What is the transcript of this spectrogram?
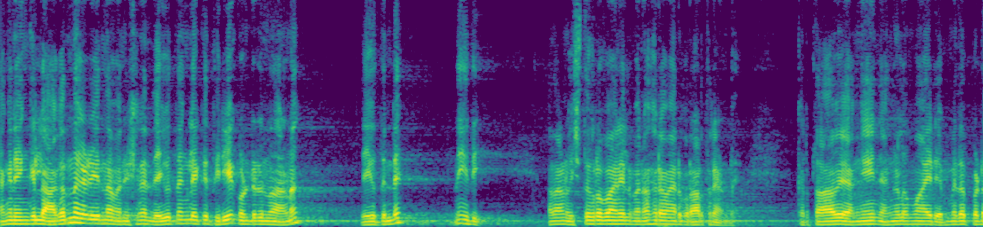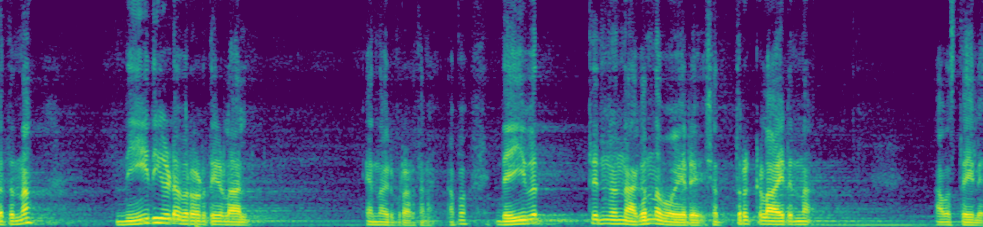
അങ്ങനെയെങ്കിൽ അകന്നു കഴിയുന്ന മനുഷ്യനെ ദൈവത്തിലേക്ക് തിരികെ കൊണ്ടുവരുന്നതാണ് ദൈവത്തിന്റെ നീതി. അതാണ് വിശുദ്ധ കുർബാനയിൽ മനോഹരമായ പ്രാർത്ഥനയുണ്ട്. കർത്താവെ അങ്ങേ ഞങ്ങളുമായി രമ്യതപ്പെടുത്തുന്ന നീതിയുടെ പ്രവൃത്തികളാൽ എന്നൊരു പ്രാർത്ഥന. അപ്പോൾ ദൈവത്തിൽ നിന്ന് അകന്നു പോയവർ ശത്രുക്കളായിരുന്ന അവസ്ഥയിൽ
